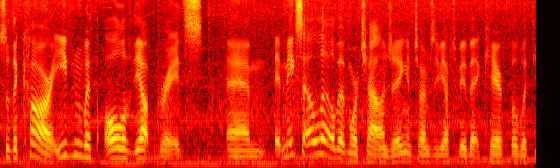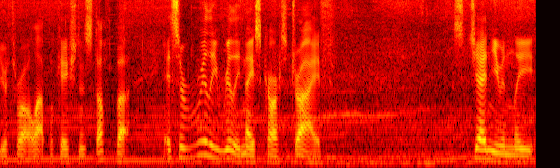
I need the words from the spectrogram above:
So the car, even with all of the upgrades, um, it makes it a little bit more challenging in terms of you have to be a bit careful with your throttle application and stuff, but it's a really, really nice car to drive. It's genuinely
